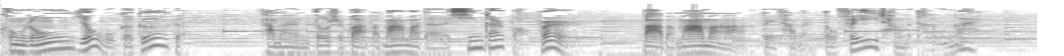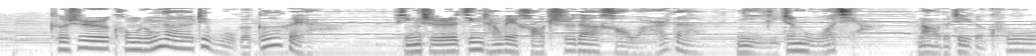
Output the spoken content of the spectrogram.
孔融有五个哥哥。他们都是爸爸妈妈的心肝宝贝儿，爸爸妈妈对他们都非常的疼爱。可是孔融的这五个哥哥呀，平时经常为好吃的好玩的你争我抢，闹得这个哭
